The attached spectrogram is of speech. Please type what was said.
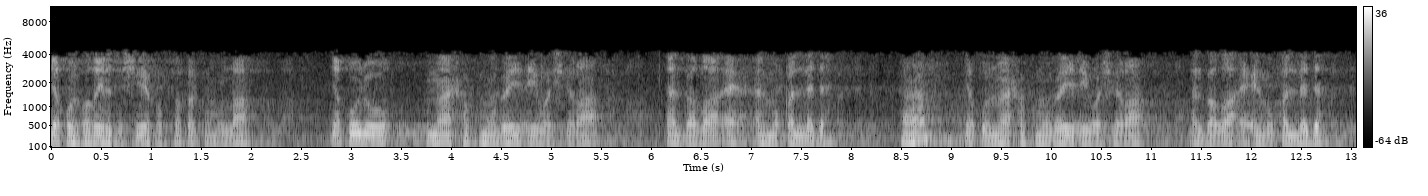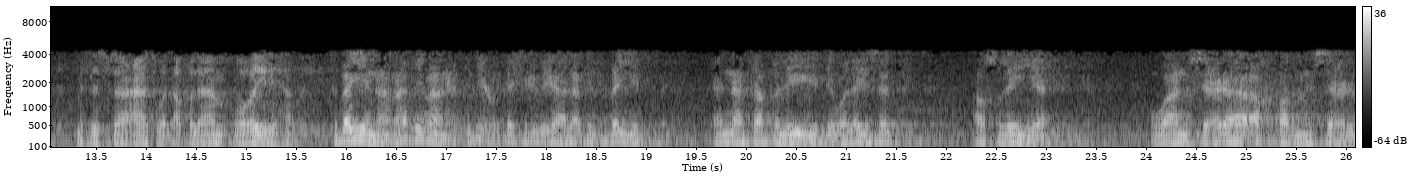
يقول فضيلة الشيخ وفقكم الله يقول ما حكم بيع وشراء البضائع المقلدة؟ ها؟ يقول ما حكم بيع وشراء البضائع المقلدة مثل الساعات والأقلام وغيرها؟ تبينها ما في مانع تبيع وتشري بها لكن تبين أنها تقليد وليست أصلية وأن سعرها أخفض من سعر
